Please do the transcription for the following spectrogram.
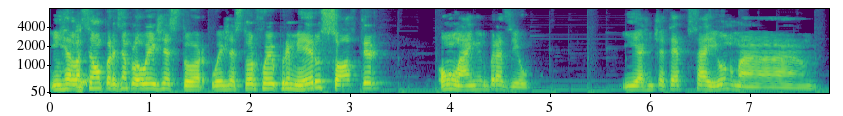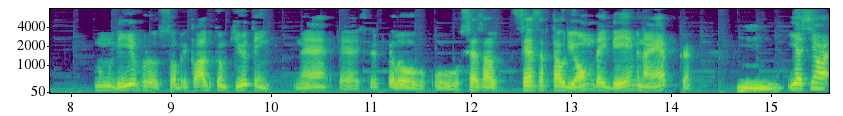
Em relação, por exemplo, ao e-gestor, o e-gestor foi o primeiro software online no Brasil. E a gente até saiu numa, num livro sobre cloud computing, né, é, escrito pelo o César, César Taurion, da IBM, na época. Hum. E assim, ó,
